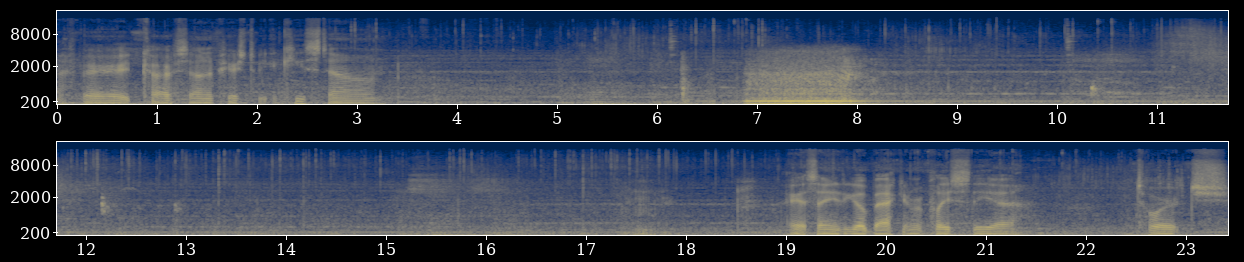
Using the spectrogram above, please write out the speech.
A buried carved stone appears to be a keystone. Hmm. I guess I need to go back and replace the uh, torch.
